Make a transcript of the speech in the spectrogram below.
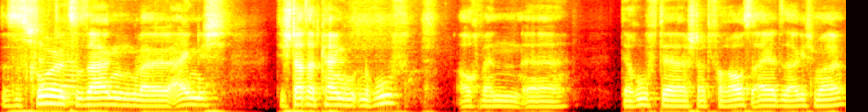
das ist Stimmt, cool ja. zu sagen, weil eigentlich die Stadt hat keinen guten Ruf, auch wenn äh, der Ruf der Stadt vorauseilt, sage ich mal.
